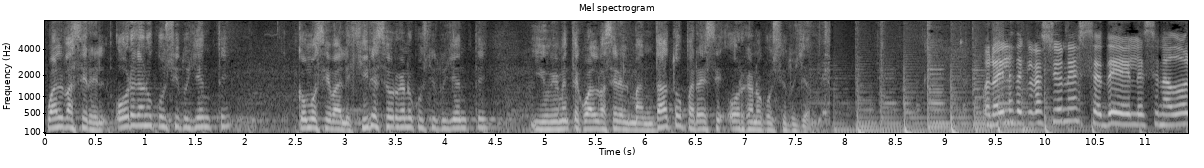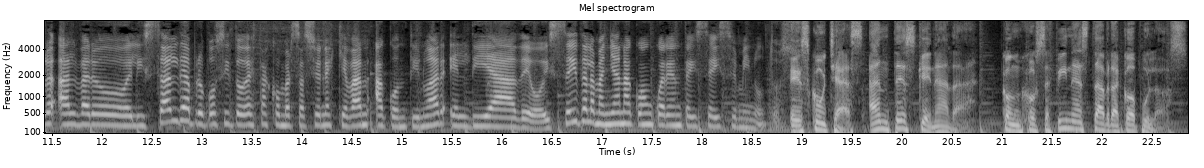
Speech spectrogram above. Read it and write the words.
cuál va a ser el órgano constituyente, cómo se va a elegir ese órgano constituyente y obviamente cuál va a ser el mandato para ese órgano constituyente. Bueno, ahí las declaraciones del senador Álvaro Elizalde a propósito de estas conversaciones que van a continuar el día de hoy. 6 de la mañana con 46 minutos. Escuchas, antes que nada, con Josefina Stavrakopoulos.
